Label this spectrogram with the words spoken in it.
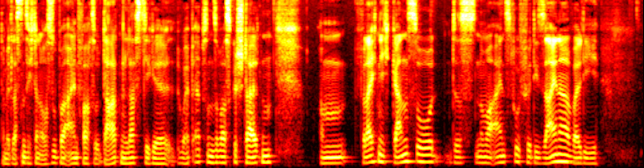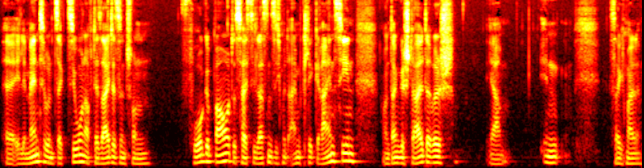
damit lassen sich dann auch super einfach so datenlastige Web-Apps und sowas gestalten. Um, ähm, vielleicht nicht ganz so das Nummer 1 Tool für Designer, weil die äh, Elemente und Sektionen auf der Seite sind schon vorgebaut. Das heißt, sie lassen sich mit einem Klick reinziehen und dann gestalterisch, ja, in, sag ich mal,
